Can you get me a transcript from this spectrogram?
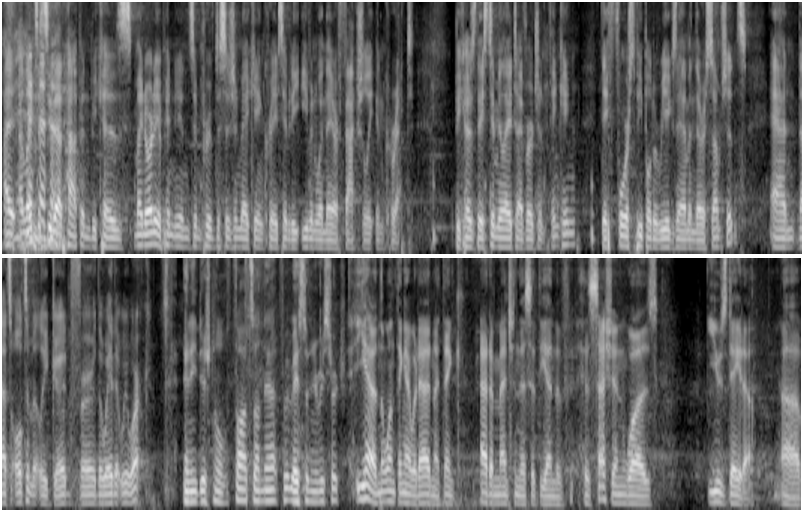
I, I like to see that happen because minority opinions improve decision making and creativity even when they are factually incorrect. Because they stimulate divergent thinking, they force people to re examine their assumptions, and that's ultimately good for the way that we work. Any additional thoughts on that based on your research? Yeah, and the one thing I would add, and I think Adam mentioned this at the end of his session, was use data. Uh,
